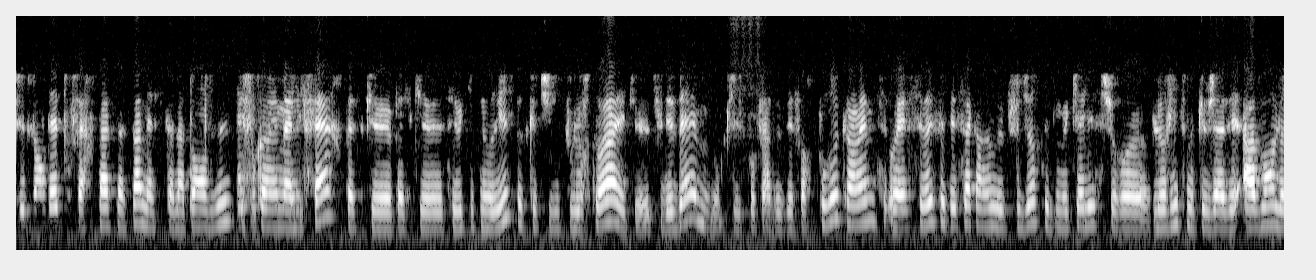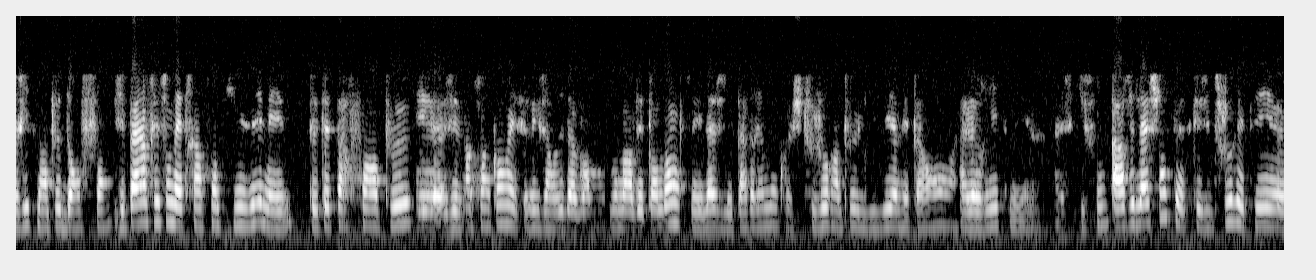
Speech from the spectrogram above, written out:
j'ai besoin d'aide pour faire ça, ça, ça, mais si t'en as pas envie, il faut quand même aller le faire parce que, parce que c'est eux qui te nourrissent, parce que tu vis sous leur toit et que tu les aimes. Donc, il faut faire des efforts pour eux quand même. Ouais, c'est vrai que c'était ça quand même le plus dur, c'est de me caler sur euh, le rythme que j'avais avant, le rythme un peu d'enfant. J'ai pas l'impression d'être infantilisée, mais peut-être parfois un peu. Et j'ai 25 ans et c'est vrai que j'ai envie d'avoir mon, indépendance et là je l'ai pas vraiment quoi. Je suis toujours un peu liée à mes parents, à leur rythme et euh, à ce qu'ils font. Alors j'ai de la chance parce que j'ai toujours été euh,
